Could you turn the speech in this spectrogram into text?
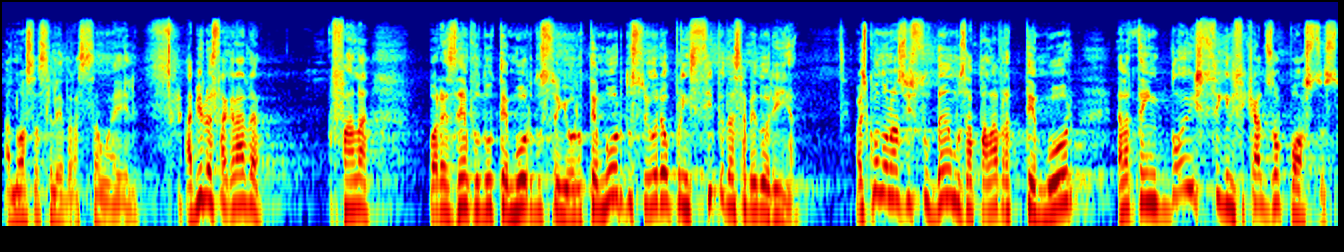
a nossa celebração a Ele. A Bíblia Sagrada fala, por exemplo, do temor do Senhor. O temor do Senhor é o princípio da sabedoria. Mas quando nós estudamos a palavra temor, ela tem dois significados opostos.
